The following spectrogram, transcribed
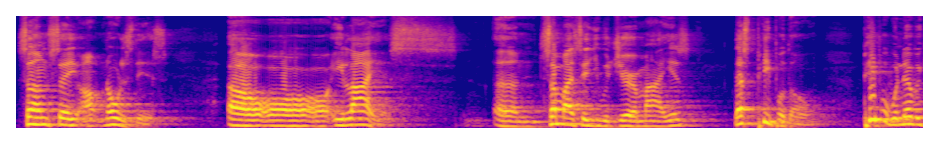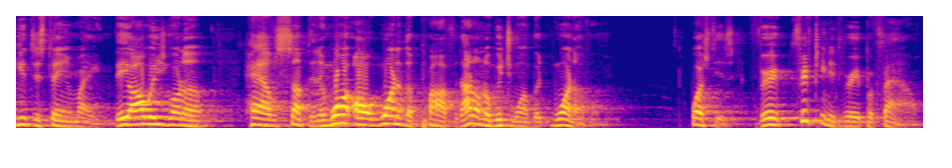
Some say, oh, notice this, uh, or, or Elias. Um, somebody said you were Jeremias. That's people, though. People will never get this thing right. They always going to have something. And one, or one of the prophets, I don't know which one, but one of them. Watch this. Very, 15 is very profound.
